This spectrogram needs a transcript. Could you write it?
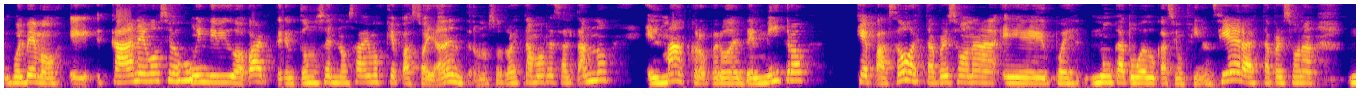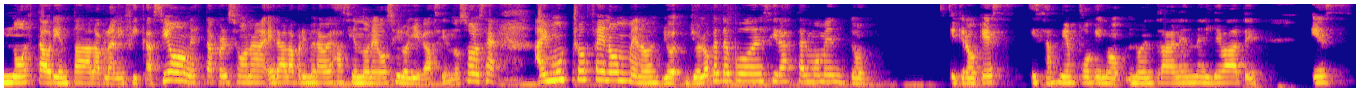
volvemos, eh, cada negocio es un individuo aparte, entonces no sabemos qué pasó allá adentro. Nosotros estamos resaltando el macro, pero desde el micro ¿Qué pasó? Esta persona eh, pues nunca tuvo educación financiera, esta persona no está orientada a la planificación, esta persona era la primera vez haciendo negocio y lo llega haciendo solo. O sea, hay muchos fenómenos. Yo, yo lo que te puedo decir hasta el momento, y creo que es quizás mi enfoque y no, no entrar en el debate, es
